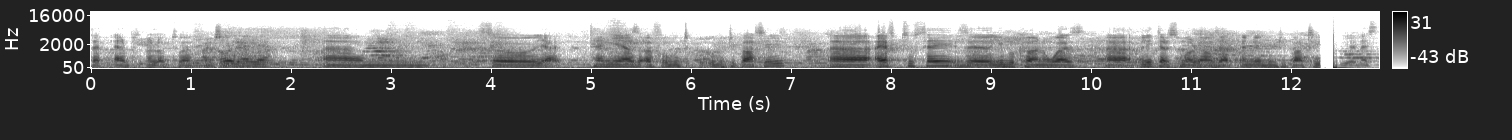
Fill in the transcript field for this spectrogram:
that helps a lot to have friendship. Oh yeah, yeah. Um, so yeah, 10 years of Ubuntu, Ubuntu party. Uh, I have to say the Ubucon was uh, a little smaller than an Ubuntu party. To be honest,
